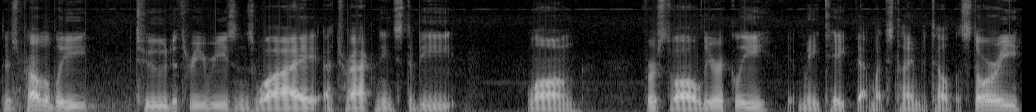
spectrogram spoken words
there's probably two to three reasons why a track needs to be long. First of all, lyrically, it may take that much time to tell the story.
